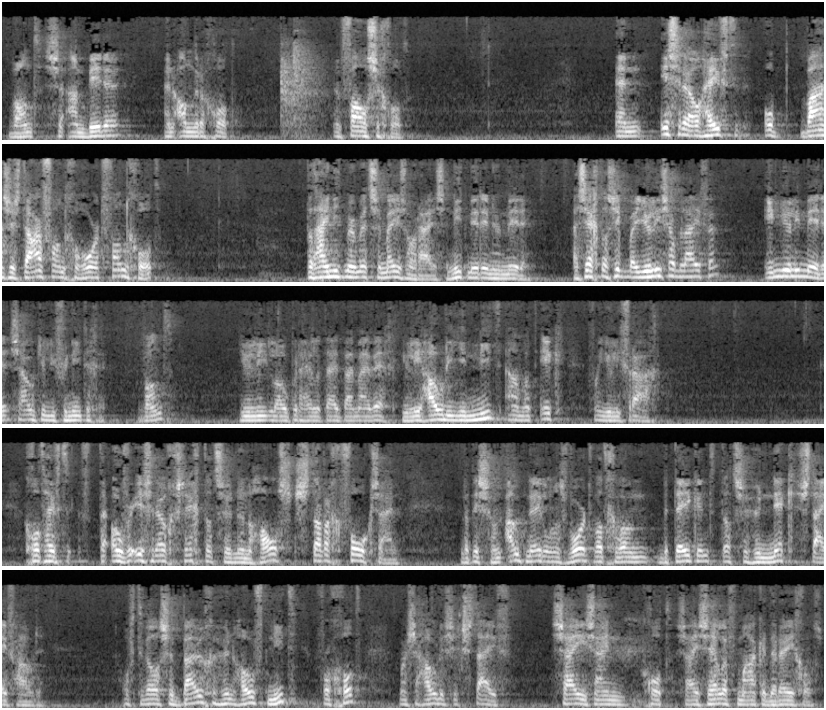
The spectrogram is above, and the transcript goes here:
Want ze aanbidden een andere God. Een valse God. En Israël heeft op basis daarvan gehoord van God dat hij niet meer met ze mee zal reizen, niet meer in hun midden. Hij zegt: Als ik bij jullie zou blijven, in jullie midden, zou ik jullie vernietigen. Want jullie lopen de hele tijd bij mij weg. Jullie houden je niet aan wat ik van jullie vraag. God heeft over Israël gezegd dat ze een halsstarrig volk zijn. Dat is zo'n oud Nederlands woord wat gewoon betekent dat ze hun nek stijf houden. Oftewel, ze buigen hun hoofd niet voor God, maar ze houden zich stijf. Zij zijn God, zij zelf maken de regels.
